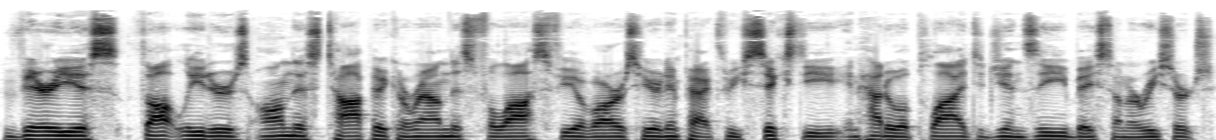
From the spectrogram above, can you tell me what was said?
various thought leaders on this topic around this philosophy of ours here at Impact 360 and how to apply to Gen Z based on our research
